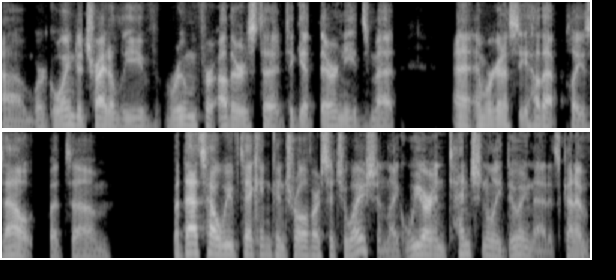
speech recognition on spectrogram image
um, we're going to try to leave room for others to to get their needs met and, and we're going to see how that plays out but um but that's how we've taken control of our situation like we are intentionally doing that it's kind of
